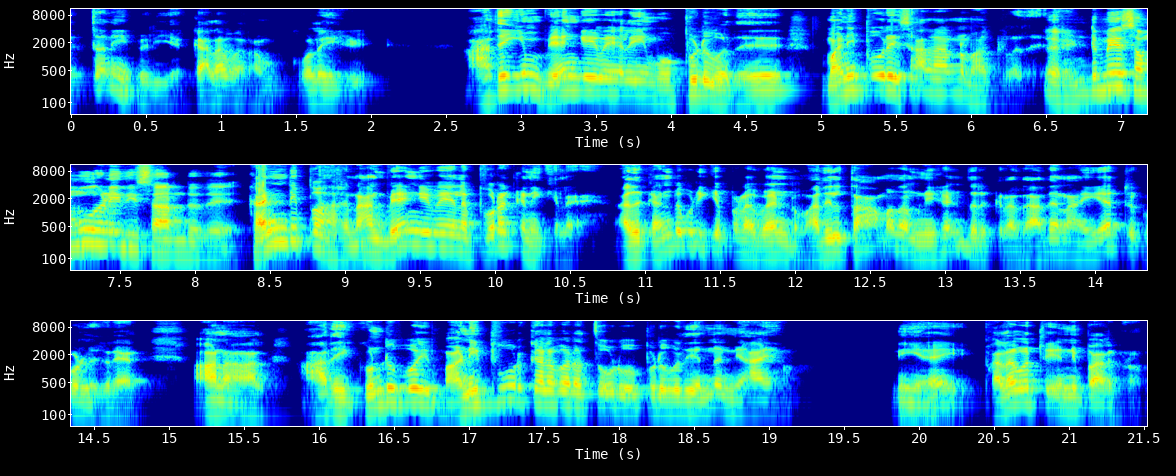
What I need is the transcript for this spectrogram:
எத்தனை பெரிய கலவரம் கொலைகள் அதையும் வேங்கை வேலையும் ஒப்பிடுவது மணிப்பூரை சாதாரணமாக்குவது. ரெண்டுமே சமூக நீதி சார்ந்தது. கண்டிப்பாக நான் வேங்கை வேலை புறக்கணிக்கல. அது கண்டுபிடிக்கப்பட வேண்டும். அதில் தாமதம் நிகழ்ந்திருக்கிறது. அதை நான் ஏற்றுக்கொள்ளுகிறேன். ஆனால் அதை கொண்டு போய் மணிப்பூர் கலவரத்தோடு ஒப்பிடுவது என்ன நியாயம்? நீங்கள் பலவற்றை எண்ணி பார்க்கணும்.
